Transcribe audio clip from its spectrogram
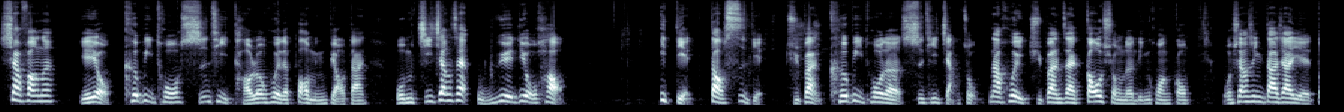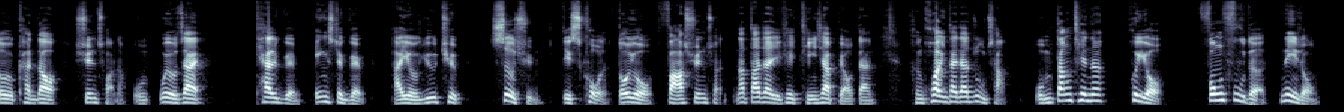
下方呢也有科币托实体讨论会的报名表单，我们即将在五月六号一点到四点。举办科比托的实体讲座，那会举办在高雄的灵皇宫。我相信大家也都有看到宣传了。我我有在 Telegram、Instagram 还有 YouTube 社群 Discord 都有发宣传，那大家也可以填一下表单，很欢迎大家入场。我们当天呢会有丰富的内容，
